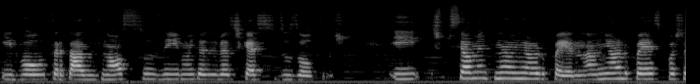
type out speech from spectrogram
e vou tratar dos nossos e muitas vezes esquece dos outros. E especialmente na União Europeia. Na União Europeia é suposto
